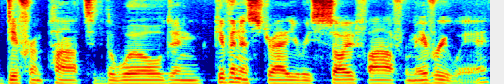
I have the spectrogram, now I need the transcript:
different parts of the world. And given Australia is so far from everywhere,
